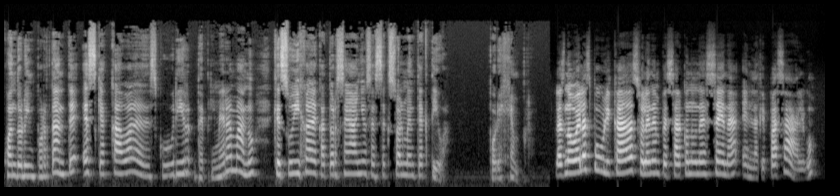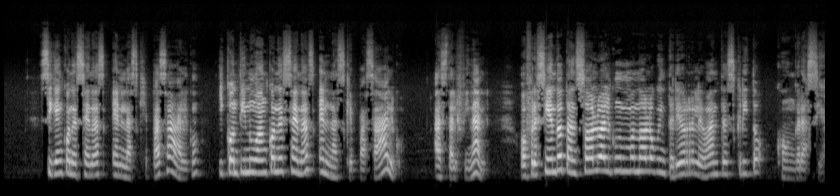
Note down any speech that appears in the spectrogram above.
cuando lo importante es que acaba de descubrir de primera mano que su hija de 14 años es sexualmente activa. Por ejemplo. Las novelas publicadas suelen empezar con una escena en la que pasa algo, siguen con escenas en las que pasa algo y continúan con escenas en las que pasa algo, hasta el final, ofreciendo tan solo algún monólogo interior relevante escrito con gracia.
